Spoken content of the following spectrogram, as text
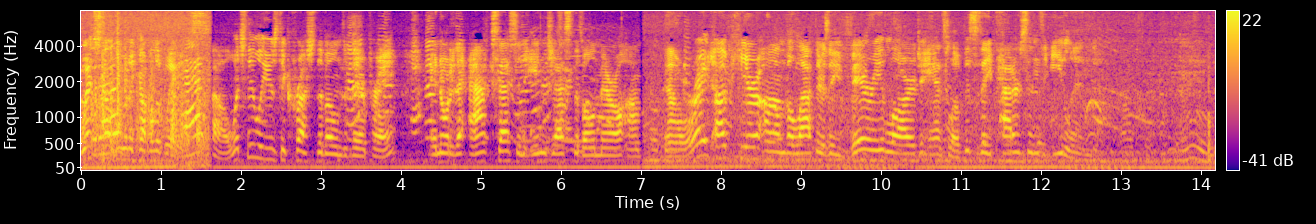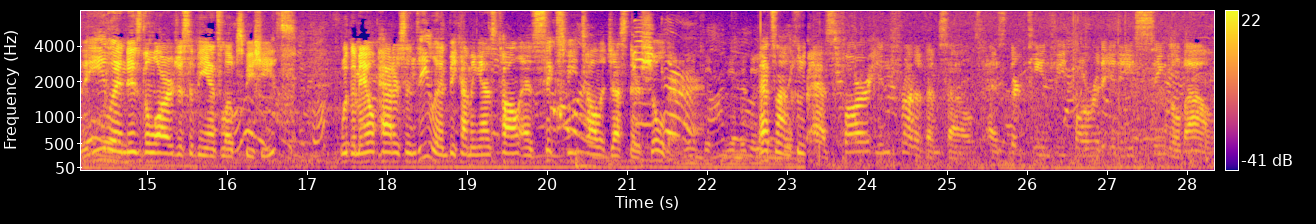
which they'll do in a couple of ways. Which they will use to crush the bones of their prey in order to access and ingest the bone marrow on. Now, right up here on the left, there's a very large antelope. This is a Patterson's eland. The eland is the largest of the antelope species, with the male Patterson's eland becoming as tall as six feet tall at just their shoulder. That's not including as far in front of themselves as 13 feet forward in a single bound.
